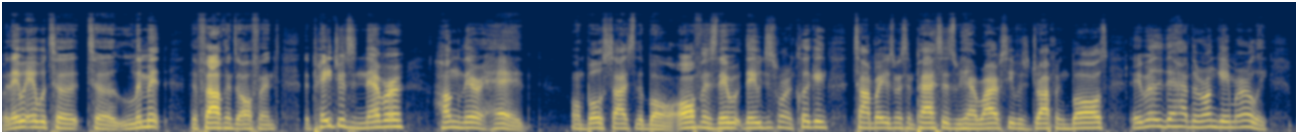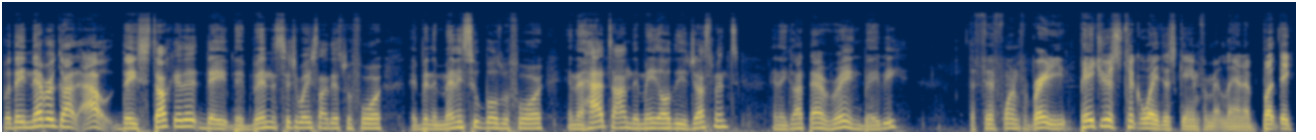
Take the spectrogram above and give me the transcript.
but they were able to to limit the Falcons' offense. The Patriots never hung their head on both sides of the ball. Offense, they were they just weren't clicking. Tom Brady was missing passes. We had wide receivers dropping balls. They really didn't have the run game early, but they never got out. They stuck at it. They they've been in a situation like this before. They've been in many Super Bowls before. And at halftime, they made all the adjustments and they got that ring, baby. The fifth one for Brady. Patriots took away this game from Atlanta, but they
